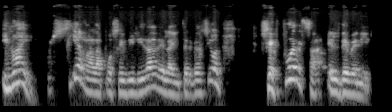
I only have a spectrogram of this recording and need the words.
Y no hay, cierra la posibilidad de la intervención, se esfuerza el devenir.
